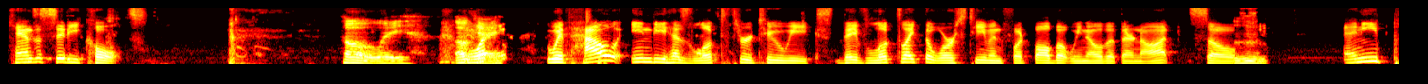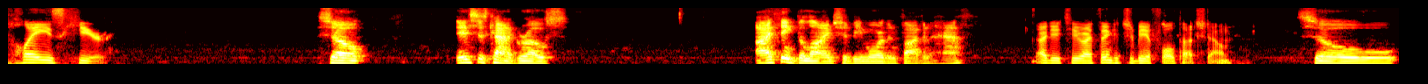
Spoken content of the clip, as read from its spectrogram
Kansas City Colts. Holy. Okay. What, with how Indy has looked through two weeks, they've looked like the worst team in football, but we know that they're not. So, mm-hmm. any plays here? So, it's just kind of gross. I think the line should be more than five and a half. I do too. I think it should be a full touchdown. So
